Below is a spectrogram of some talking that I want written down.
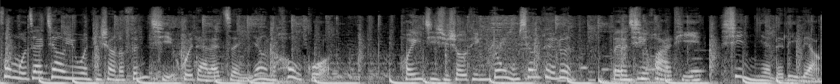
父母在教育问题上的分歧会带来怎样的后果？欢迎继续收听《东吴相对论》，本期话题：信念的力量。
